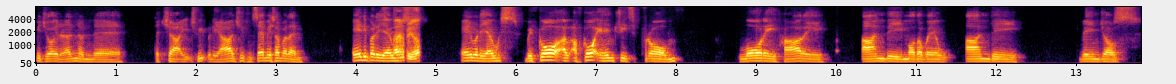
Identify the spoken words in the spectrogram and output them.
be joining in on the the chat each week with the ads. You can send me some of them. Anybody else? Sign me up. Anybody else? We've got I've got entries from Laurie, Harry, Andy, Motherwell, Andy, Rangers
